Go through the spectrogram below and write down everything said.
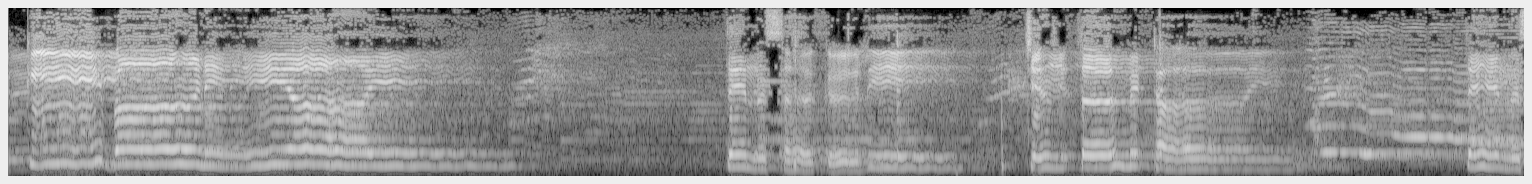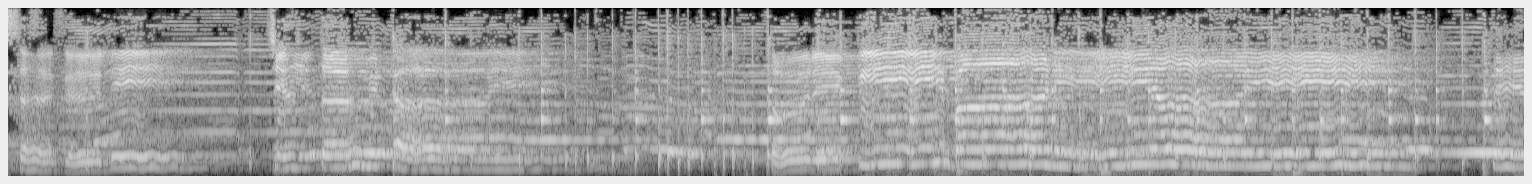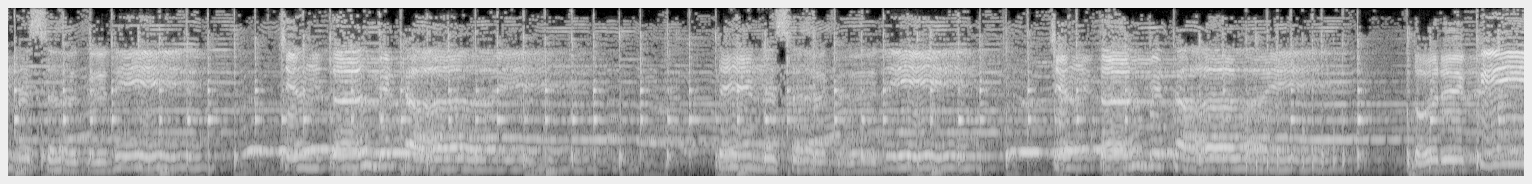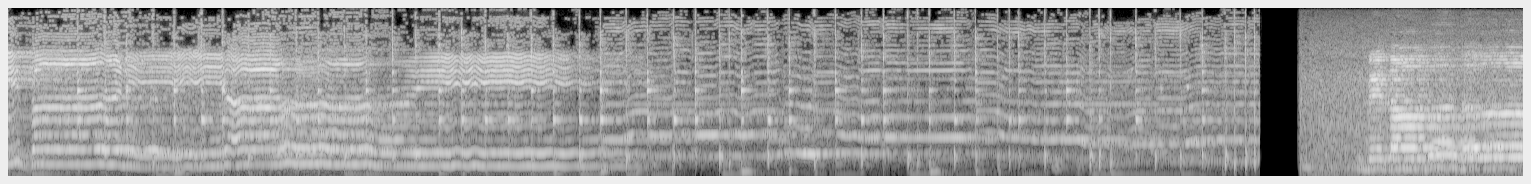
ਕੀ ਬਾਣੀ ਆਈ? ਤਿੰਨ ਸਕਲੀ ਤਿੰਨ ਸਕਲੀ ਚਿੰਤ ਮਿਠਾਈ। ਤਿਨ ਸਗਲੀ ਚਿੰਤ ਮਿਟਾਈ ਤਿਨ ਸਗਲੀ ਚਿੰਤ ਮਿਟਾਈ ਤੁਰ ਕੀ ਬਾਣੀ ਆਈ ਬਿਲਾਵਲ ਮਹੱਲਾ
